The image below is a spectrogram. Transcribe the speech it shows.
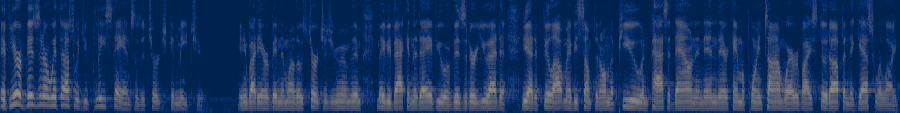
if you're a visitor with us, would you please stand so the church can meet you? Anybody ever been in one of those churches? You remember them? Maybe back in the day, if you were a visitor, you had to you had to fill out maybe something on the pew and pass it down, and then there came a point in time where everybody stood up and the guests were like,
